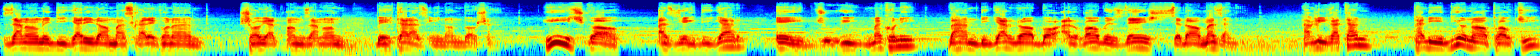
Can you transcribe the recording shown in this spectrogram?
زنان دیگری را مسخره کنند. شاید آن زنان بهتر از اینان باشند. هیچگاه از یکدیگر عیب جویی مکنید و همدیگر را با القاب زشت صدا مزنید. حقیقتا پلیدی و ناپاکی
